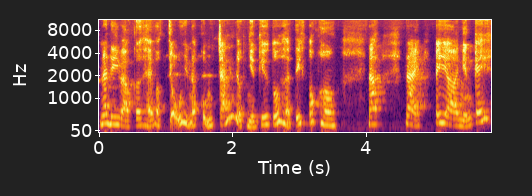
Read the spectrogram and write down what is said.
nó đi vào cơ thể vật chủ thì nó cũng tránh được những yếu tố thời tiết tốt hơn. Đó rồi bây giờ những cái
